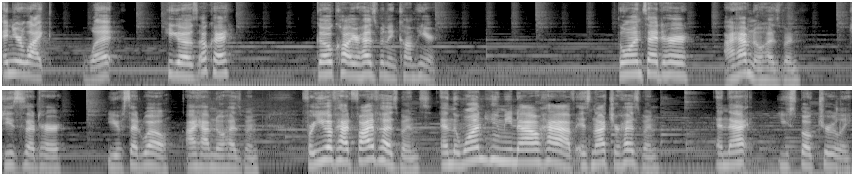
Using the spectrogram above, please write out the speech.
And you're like, what? He goes, okay, go call your husband and come here. The woman said to her, I have no husband. Jesus said to her, You have said well, I have no husband. For you have had five husbands, and the one whom you now have is not your husband. And that you spoke truly.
